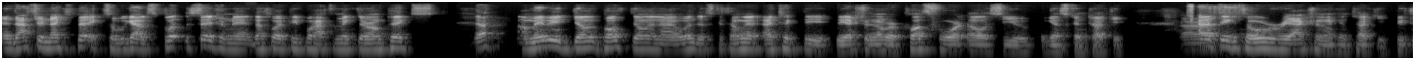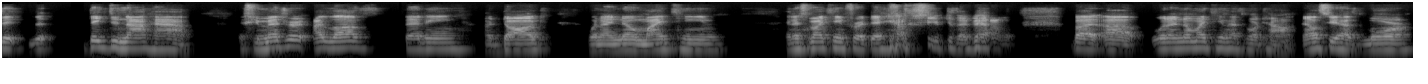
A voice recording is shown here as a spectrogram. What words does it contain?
and that's your next pick. So we got a split decision, man. That's why people have to make their own picks. yeah. Uh, maybe Dylan, both Dylan and I win this because I'm gonna. I took the the extra number plus four LSU against Kentucky. All I kind of think it's an overreaction on Kentucky because they, they, they do not have. If you measure it, I love betting a dog when I know my team, and it's my team for a day LSU because I bet on it. But uh, when I know my team has more talent, LSU has more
